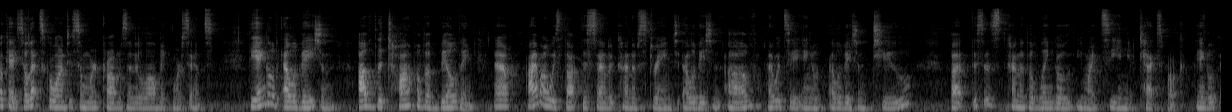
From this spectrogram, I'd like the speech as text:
Okay, so let's go on to some word problems and it'll all make more sense. The angle of elevation of the top of a building. Now, I've always thought this sounded kind of strange. Elevation of, I would say angle elevation to, but this is kind of the lingo you might see in your textbook. The angle of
